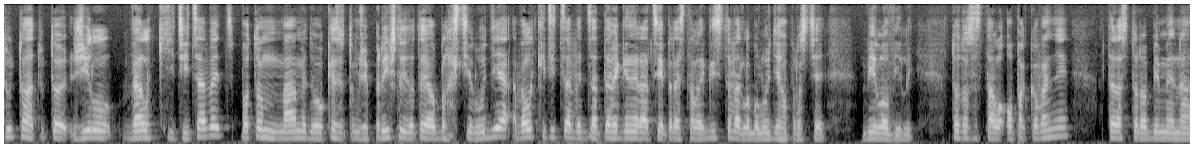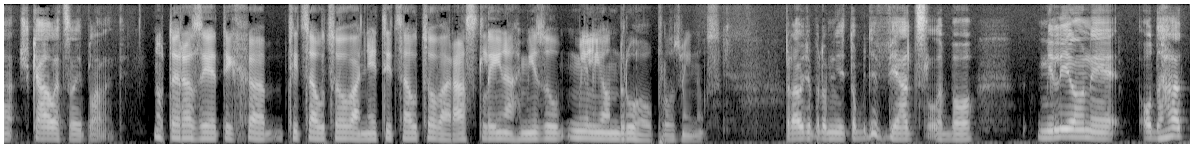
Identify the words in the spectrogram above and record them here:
tuto a tuto žil veľký cicavec, potom máme dôkazy o tom, že prišli do tej oblasti ľudia a veľký cicavec za dve generácie prestal existovať, lebo ľudia ho proste vylovili. Toto sa stalo opakovane a teraz to robíme na škále celej planety. No teraz je tých eh, cicavcov a necicavcov a rastlín a hmyzu milión druhov plus minus. pravdepodobne to bude viac, lebo milión je odhad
